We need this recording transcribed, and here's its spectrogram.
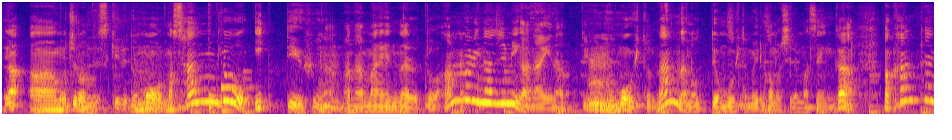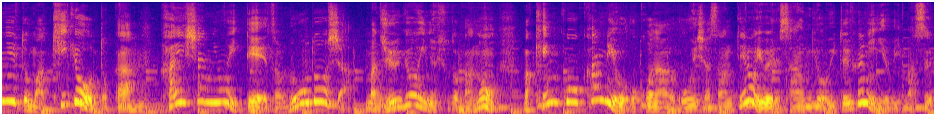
いやあーもちろんですけれども、まあ、産業医っていう風な、うんまあ、名前になるとあんまり馴染みがないなっていうふうに思う人、何なのって思う人もいるかもしれませんが、まあ、簡単に言うと、まあ、企業とかうん。会社においてその労働者、まあ、従業員の人とかの、まあ、健康管理を行うお医者さんっていうのをいわゆる産業医というふうに呼びます、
